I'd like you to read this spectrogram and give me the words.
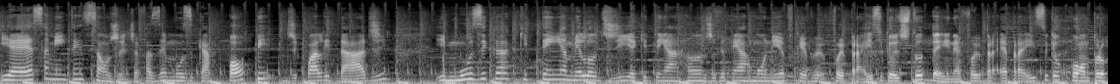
E é essa a minha intenção, gente, é fazer música pop de qualidade e música que tenha melodia, que tenha arranjo, que tenha harmonia, porque foi para isso que eu estudei, né? Foi pra, é para isso que eu compro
